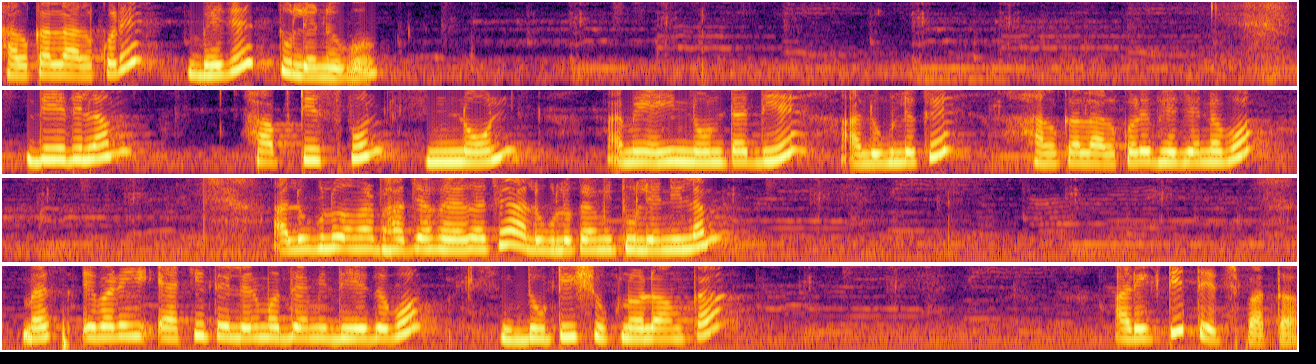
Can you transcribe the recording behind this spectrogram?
হালকা লাল করে ভেজে তুলে নেব। দিয়ে দিলাম হাফ টিস্পুন নুন। আমি এই নুনটা দিয়ে আলুগুলোকে হালকা লাল করে ভেজে নেব। আলুগুলো আমার ভাজা হয়ে গেছে, আলুগুলোকে আমি তুলে নিলাম। ব্যাস, এবার এই একই তেলের মধ্যে আমি দিয়ে দেবো দুটি শুকনো লঙ্কা আর একটি তেজপাতা।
